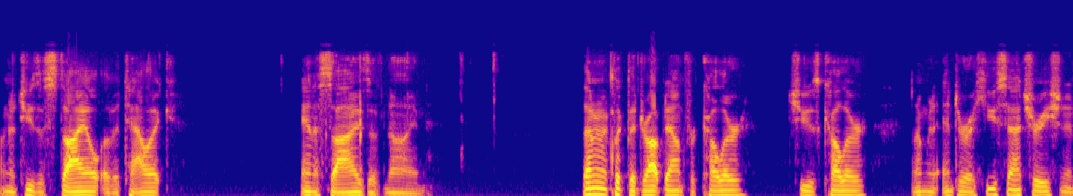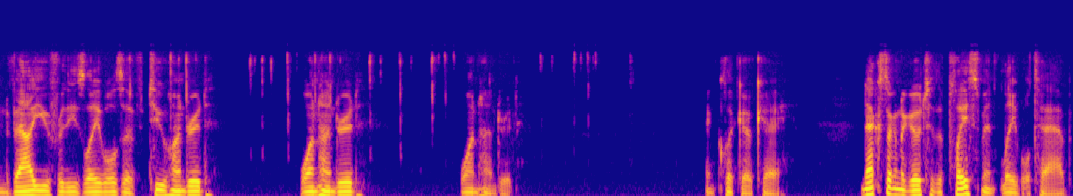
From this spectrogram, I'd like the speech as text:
I'm going to choose a style of italic and a size of 9. Then I'm going to click the drop down for color, choose color, and I'm going to enter a hue saturation and value for these labels of 200, 100, 100 and click OK. Next, I'm going to go to the Placement Label tab,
